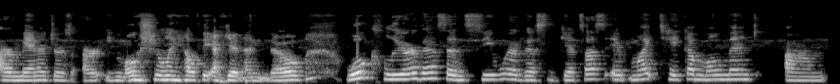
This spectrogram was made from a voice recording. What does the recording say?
our managers are emotionally healthy. I get a no. We'll clear this and see where this gets us. It might take a moment um,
